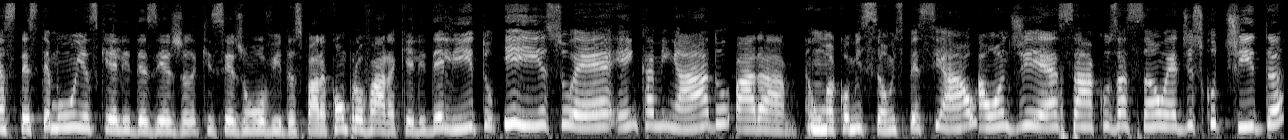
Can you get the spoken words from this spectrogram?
as testemunhas que ele deseja que sejam ouvidas para comprovar aquele delito. E isso é encaminhado para uma comissão especial, onde essa acusação é discutida,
